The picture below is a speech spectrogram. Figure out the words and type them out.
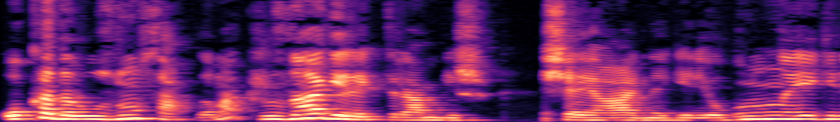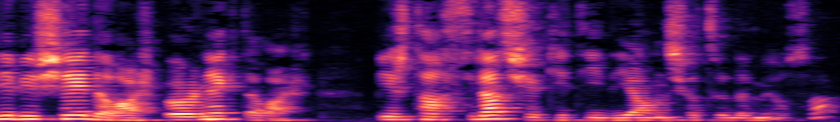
o kadar uzun saklamak rıza gerektiren bir şey haline geliyor. Bununla ilgili bir şey de var, örnek de var. Bir tahsilat şirketiydi yanlış hatırlamıyorsam.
